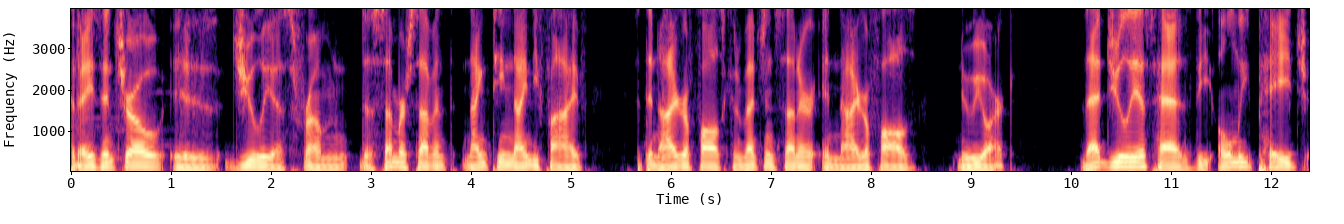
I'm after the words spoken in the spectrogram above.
Today's intro is Julius from December 7th, 1995, at the Niagara Falls Convention Center in Niagara Falls, New York. That Julius has the only page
